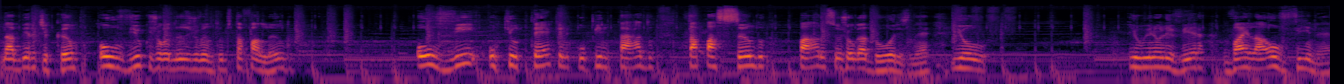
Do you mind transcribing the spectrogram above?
na beira de campo ouvir o que o jogador da Juventude está falando, ouvir o que o técnico pintado tá passando para os seus jogadores, né? E o e o William Oliveira vai lá ouvir, né?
